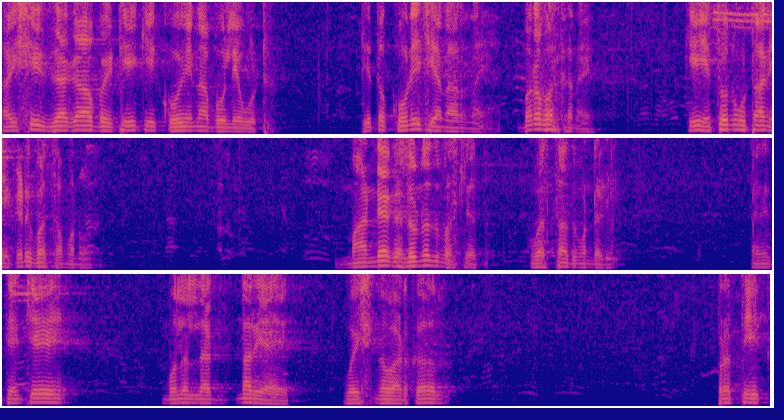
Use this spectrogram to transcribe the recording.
ऐशी जागा बैठी की कोई ना बोले उठ. तिथं कोणीच येणार नाही. बरोबर का नाही? की इथून उठा आणि इकडे बसा म्हणून. मांड्या घालूनच बसल्यात वस्ताद मंडळी. आणि त्यांचे मुलं लढणारे आहेत. वैष्णववाडकर प्रतीक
